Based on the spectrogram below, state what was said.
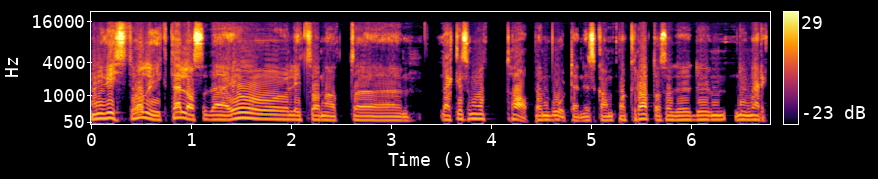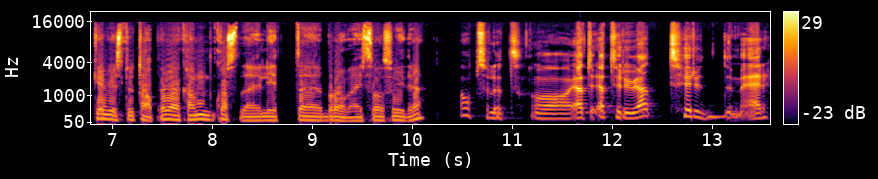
men du visste hva du gikk til. altså Det er jo litt sånn at øh, Det er ikke som å tape en bordtenniskamp, akkurat. altså Du, du, du merker hvis du taper, det kan koste deg litt øh, blåveis videre. Absolutt. Og jeg, jeg tror jeg trodde mer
